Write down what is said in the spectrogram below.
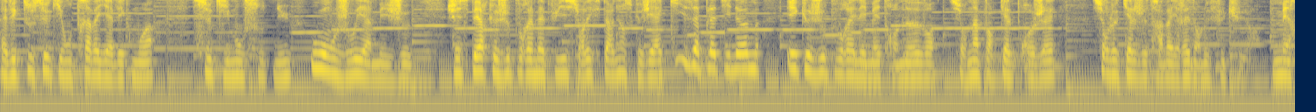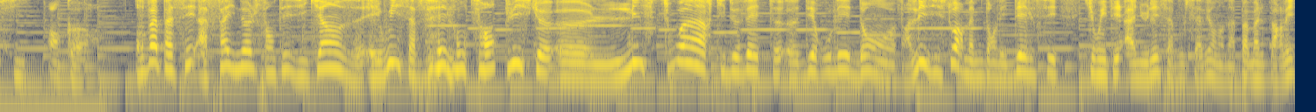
avec tous ceux qui ont travaillé avec moi, ceux qui m'ont soutenu ou ont joué à mes jeux. J'espère que je pourrai m'appuyer sur l'expérience que j'ai acquise à Platinum et que je pourrai les mettre en œuvre sur n'importe quel projet sur lequel je travaillerai dans le futur. Merci encore. On va passer à Final Fantasy XV, et oui, ça faisait longtemps, puisque euh, l'histoire qui devait être euh, déroulée dans, enfin les histoires même dans les DLC qui ont été annulées, ça vous le savez, on en a pas mal parlé.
